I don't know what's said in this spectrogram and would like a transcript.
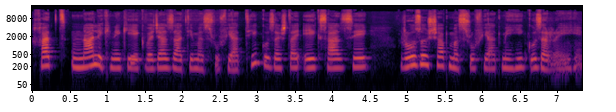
خط نہ لکھنے کی ایک وجہ ذاتی مصروفیات تھی۔ گزشتہ ایک سال سے روز و شب مصروفیات میں ہی گزر رہے ہیں۔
